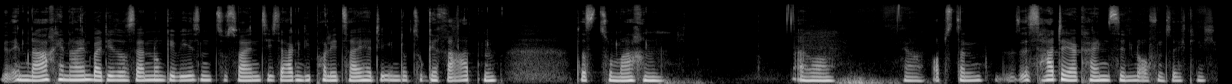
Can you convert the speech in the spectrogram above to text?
im Nachhinein bei dieser Sendung gewesen zu sein. Sie sagen, die Polizei hätte ihnen dazu geraten, das zu machen. Aber ja, ob es dann, es hatte ja keinen Sinn offensichtlich.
